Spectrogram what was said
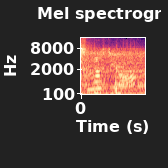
しますよ。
